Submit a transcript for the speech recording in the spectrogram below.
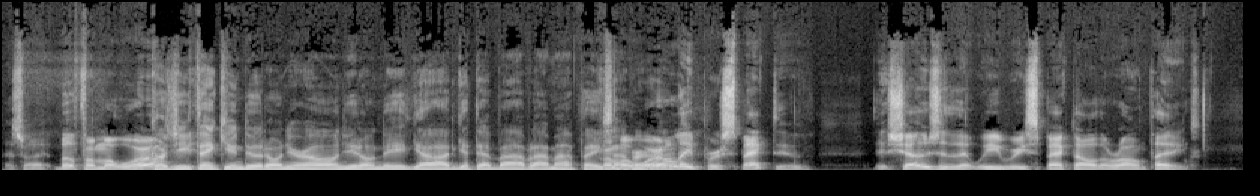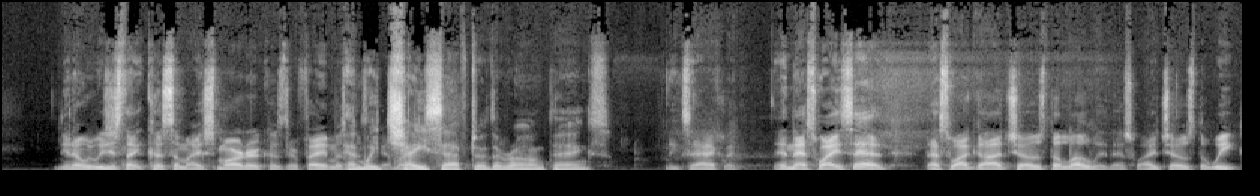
That's right. But from a world because you think you can do it on your own. You don't need God. Get that Bible out of my face. from I've a heard it. worldly perspective, it shows you that we respect all the wrong things. You know, we just think because somebody's smarter, because they're famous, and we got money. chase after the wrong things. exactly. And that's why he said that's why God chose the lowly. That's why he chose the weak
